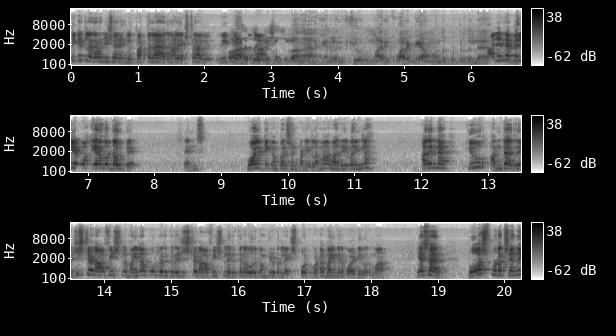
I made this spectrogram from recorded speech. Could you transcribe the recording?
டிக்கெட்ல ரெவன்யூ ஷேர் எங்களுக்கு பத்தல. அதனால எக்ஸ்ட்ரா இப்போ அடுத்த ஒரு விஷயம் சொல்லுவாங்க. எங்களுக்கு கியூப் மாதிரி குவாலிட்டியா அவங்க வந்து கொடுக்கறது இல்ல. அது என்ன பெரிய எனக்கு ஒரு டவுட்டு சென்ஸ் குவாலிட்டி கம்பேரிசன் பண்ணிடலாமா? வரி வரீங்களா? அது என்ன? கியூ அந்த ரெஜிஸ்டர்ட் ஆஃபீஸில் மயிலாப்பூரில் இருக்கிற ரெஜிஸ்டர்ட் ஆஃபீஸில் இருக்கிற ஒரு கம்ப்யூட்டரில் எக்ஸ்போர்ட் போட்டால் பயங்கர குவாலிட்டி வருமா? Yes sir post production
